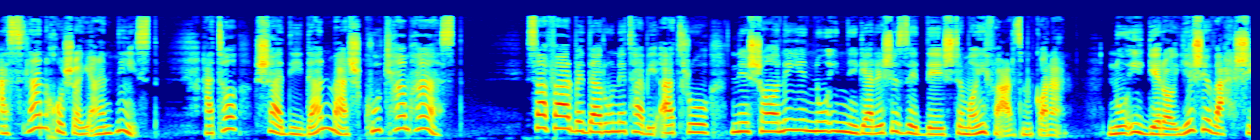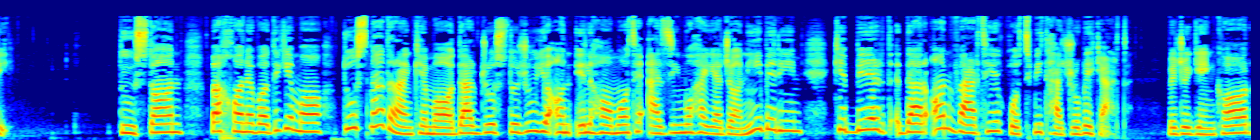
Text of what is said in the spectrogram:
اصلا خوشایند نیست. حتی شدیدن مشکوک هم هست. سفر به درون طبیعت رو نشانه نوعی نگرش ضد اجتماعی فرض می‌کنن. نوعی گرایش وحشی. دوستان و خانواده ما دوست ندارن که ما در جستجوی آن الهامات عظیم و هیجانی بریم که برد در آن ورطه قطبی تجربه کرد. به جای این کار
